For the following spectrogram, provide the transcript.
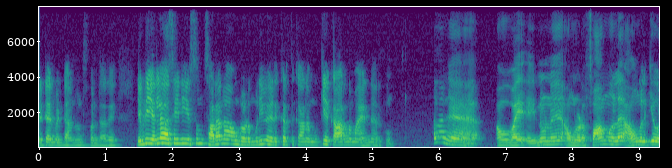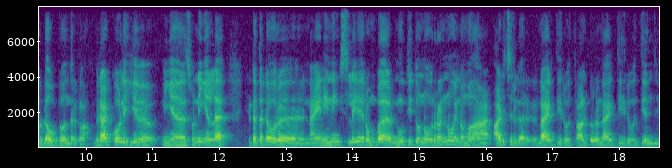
ரிட்டையர்மெண்ட் அனௌன்ஸ் பண்ணுறாரு இப்படி எல்லா சீனியர்ஸும் சடனாக அவங்களோட முடிவை எடுக்கிறதுக்கான முக்கிய காரணமாக என்ன இருக்கும்? அதாங்க அவங்க வய இன்னொன்று அவங்களோட ஃபார்மில் அவங்களுக்கே ஒரு டவுட் வந்திருக்கலாம். விராட் கோலிக்கு நீங்கள் சொன்னீங்கல்ல கிட்டத்தட்ட ஒரு நைன் இன்னிங்ஸ்லேயே ரொம்ப நூற்றி தொண்ணூறு ரன்னும் என்னமோ அடிச்சிருக்காரு. ரெண்டாயிரத்தி இருபத்தி நாலு டு ரெண்டாயிரத்தி இருபத்தி அஞ்சு.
